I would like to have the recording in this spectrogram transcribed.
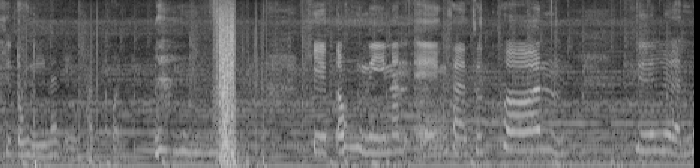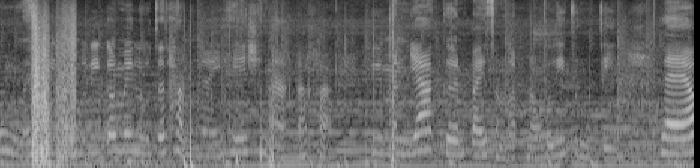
คือตรงนี้นั่นเองค่ะทุกคนคือตรงนี้นั่นเองค่ะทุกคน คือเหลือหนึ่งนาทีน้องบุรีก็ไม่รู้จะทำไงให้ชนะอะค่ะ คือมันยากเกินไปสำหรับน้องบุรีจริงๆ แล้ว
